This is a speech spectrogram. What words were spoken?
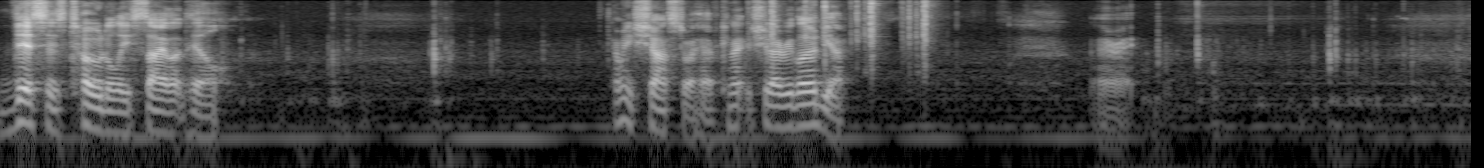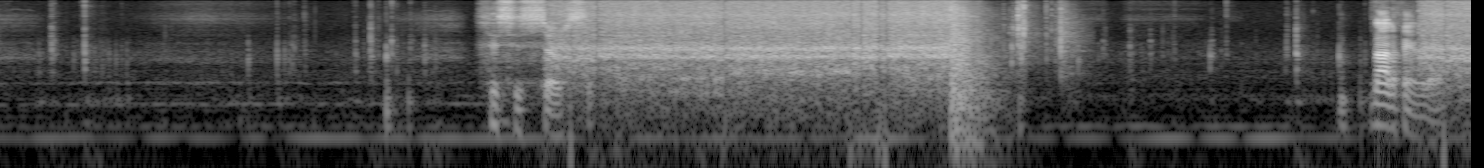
This is totally Silent Hill. How many shots do I have? Can I should I reload? Yeah. Alright. This is so sick. Not a fan of that.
